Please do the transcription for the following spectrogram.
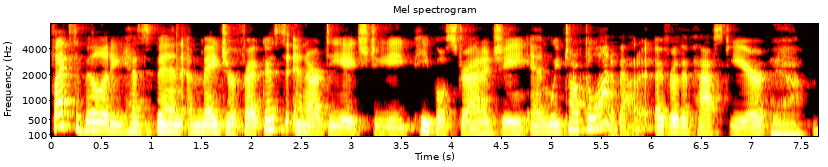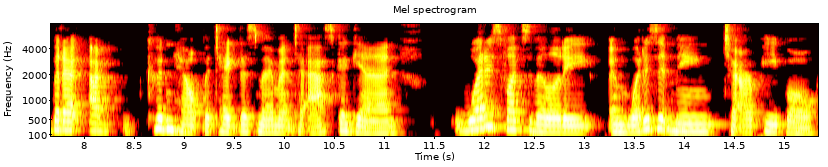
Flexibility has been a major focus in our DHG people strategy, and we've talked a lot about it over the past year. Yeah. But I, I couldn't help but take this moment to ask again what is flexibility and what does it mean to our people?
